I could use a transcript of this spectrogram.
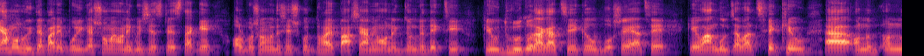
কেমন হইতে পারে? পরীক্ষার সময় অনেক বেশি স্ট্রেস থাকে, অল্প সময়ের মধ্যে শেষ করতে হয়। পাশে আমি অনেকজনকে দেখছি, কেউ দ্রুত দাগাচ্ছে, কেউ বসে আছে, কেউ আঙ্গুল চাবাচ্ছে কেউ অন্য অন্য,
